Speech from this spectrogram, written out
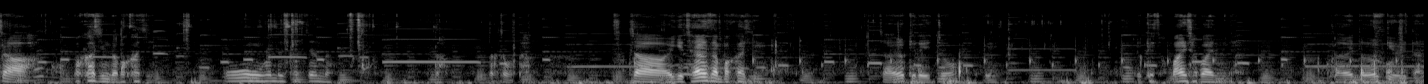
자 박하지입니다 박하지. 오 한대 딱 짠다. 딱, 딱 잡았다. 자 이게 자연산 박하지. 자 이렇게 돼 있죠. 네. 이렇게 해서 많이 잡아야 됩니다. 자 일단 넣을게요 일단.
